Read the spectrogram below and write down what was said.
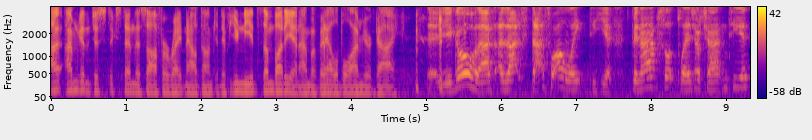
I, I'm going to just extend this offer right now, Duncan. If you need somebody and I'm available, I'm your guy. There you go. That that's that's what I like to hear. It's been an absolute pleasure chatting to you.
